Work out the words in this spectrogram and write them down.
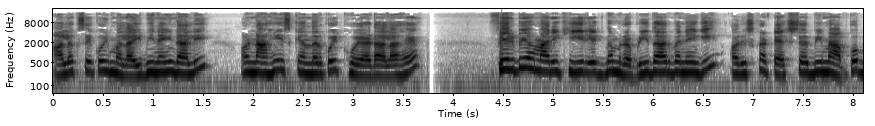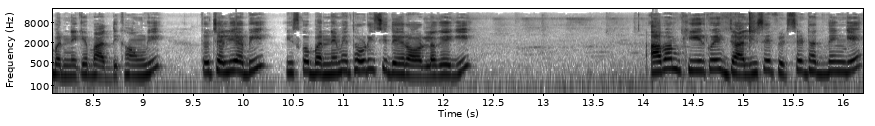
अलग से कोई मलाई भी नहीं डाली, और ना ही इसके अंदर कोई खोया डाला है। फिर भी हमारी खीर एकदम रबड़ीदार बनेगी, और इसका टेक्सचर भी मैं आपको बनने के बाद दिखाऊँगी। तो चलिए अभी इसको बनने में थोड़ी सी देर और लगेगी। अब हम खीर को एक जाली से फिर से ढक देंगे।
